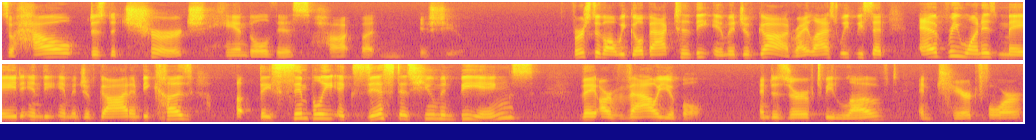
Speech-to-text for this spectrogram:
So, how does the church handle this hot button issue? First of all, we go back to the image of God, right? Last week we said everyone is made in the image of God, and because uh, they simply exist as human beings, they are valuable and deserve to be loved and cared for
